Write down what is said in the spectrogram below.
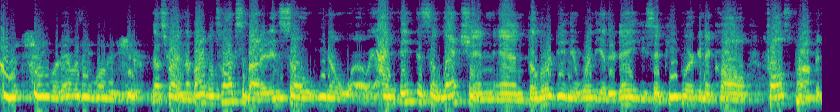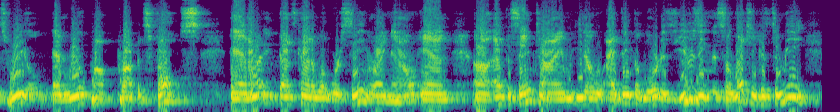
who would say whatever they wanted to hear. That's right, and the Bible talks about it. And so, you know, I think this election, and the Lord gave me a word the other day. He said people are going to call false prophets real and real prophets false. And I think that's kind of what we're seeing right now. And uh, at the same time, you know, I think the Lord is using this election because to me,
